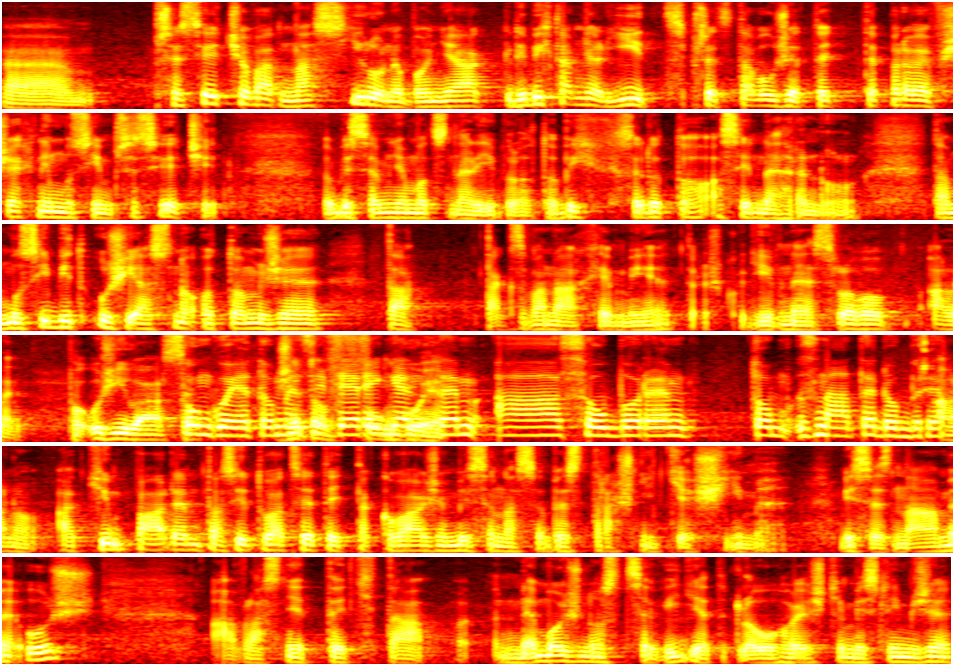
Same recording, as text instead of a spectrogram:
Ehm, přesvědčovat na sílu nebo nějak, kdybych tam měl jít s představou, že teď teprve všechny musím přesvědčit, to by se mně moc nelíbilo, to bych se do toho asi nehrnul. Tam musí být už jasno o tom, že ta takzvaná chemie, trošku divné slovo, ale používá se. Funguje to mezi to dirigentem funguje. a souborem to znáte dobře. Ano, a tím pádem ta situace je teď taková, že my se na sebe strašně těšíme. My se známe už a vlastně teď ta nemožnost se vidět dlouho ještě myslím, že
